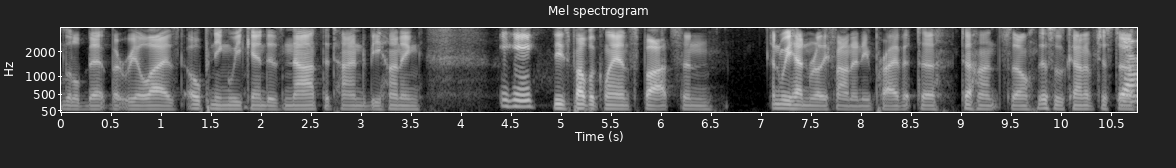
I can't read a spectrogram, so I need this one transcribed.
little bit, but realized opening weekend is not the time to be hunting hmm these public land spots, and and we hadn't really found any private to to hunt. So this was kind of just a Yeah.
